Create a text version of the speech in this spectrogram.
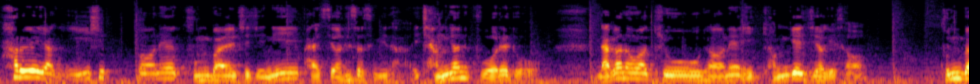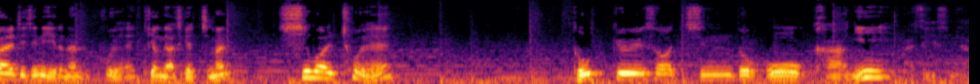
하루에 약 20번의 군발 지진이 발생을 했었습니다. 작년 9월에도 나가노와 기후현의 이 경계 지역에서 군발 지진이 일어난 후에 기억나시겠지만 10월 초에 도쿄에서 진도 5강이 발생했습니다.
